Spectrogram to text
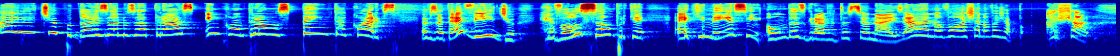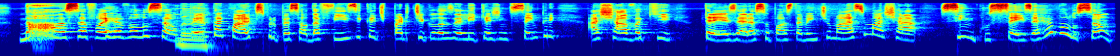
Aí, tipo, dois anos atrás, encontramos pentaquarks. Eu fiz até vídeo, revolução, porque é que nem assim, ondas gravitacionais. Ah, não vão achar, não vão achar. Pô, acharam. Nossa, foi revolução. É. Pentaquarks pro pessoal da física de partículas ali, que a gente sempre achava que três era supostamente o máximo, achar cinco, seis é revolução.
